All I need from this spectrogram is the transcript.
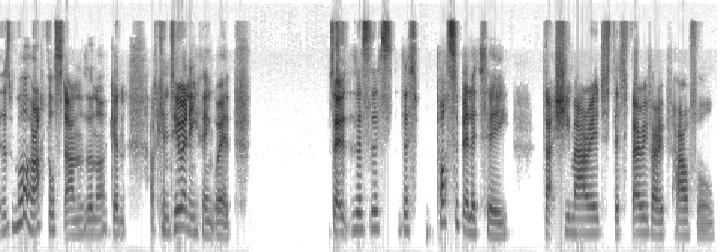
there's more Athelstans than I can I can do anything with. So there's this this possibility that she married this very very powerful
